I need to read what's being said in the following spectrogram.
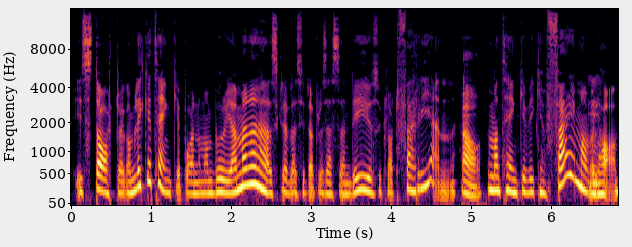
i startögonblicket tänker på när man börjar med den här skräddarsydda processen, det är ju såklart färgen. Ja. För man tänker vilken färg man vill Mm. ha.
